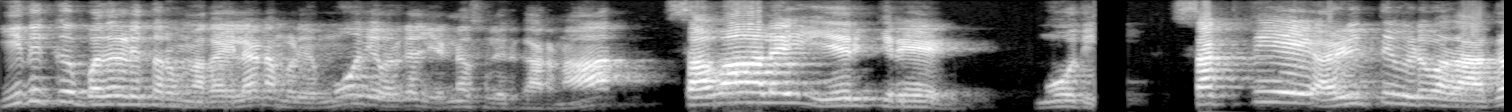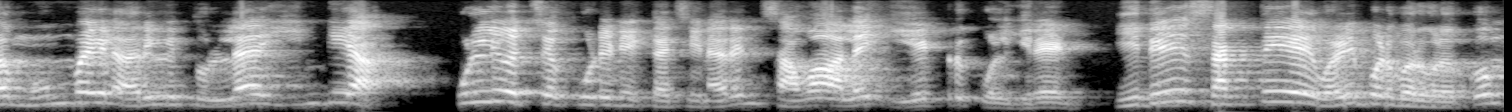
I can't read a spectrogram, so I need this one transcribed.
இதுக்கு பதிலடி தரும் வகையில நம்முடைய மோடி அவர்கள் என்ன சொல்லியிருக்காருன்னா சவாலை ஏற்கிறேன் மோடி சக்தியை அழித்து விடுவதாக மும்பையில் அறிவித்துள்ள இந்தியா புள்ளி வச்ச கூட்டணி கட்சியினரின் சவாலை ஏற்றுக்கொள்கிறேன். இது சக்தியை வழிபடுபவர்களுக்கும்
